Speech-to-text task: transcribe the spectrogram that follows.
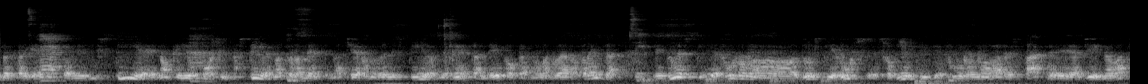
film perché è una eh. storia di spie, non che io fossi una spia naturalmente, ma c'erano delle spie ovviamente all'epoca, nella guerra fredda, sì. e due spie furono, due spie russe, sovietiche, furono arrestate a Genova,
